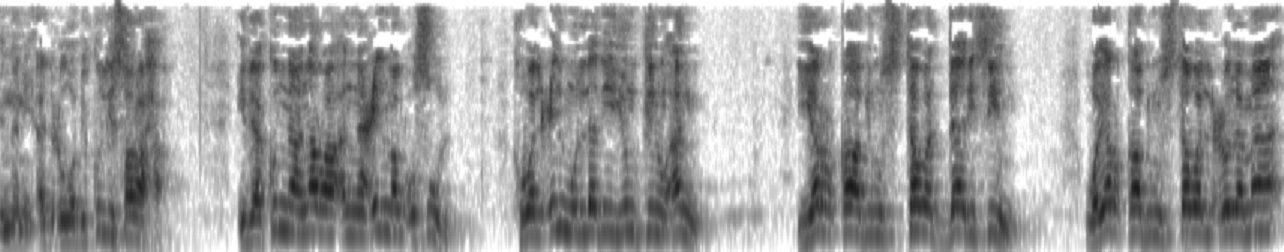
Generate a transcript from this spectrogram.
إنني أدعو بكل صراحة إذا كنا نرى أن علم الأصول هو العلم الذي يمكن أن يرقى بمستوى الدارسين ويرقى بمستوى العلماء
